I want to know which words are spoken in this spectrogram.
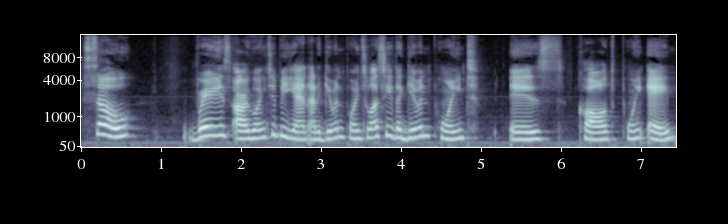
So, rays are going to begin at a given point. So, let's see, the given point is called point A.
